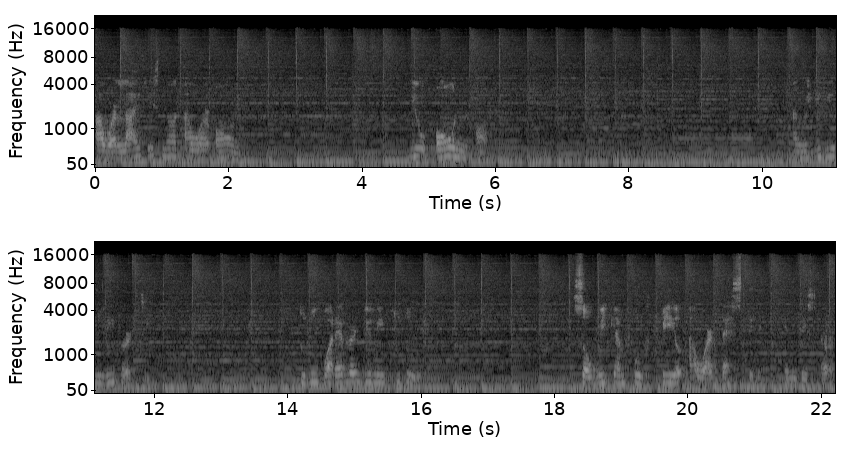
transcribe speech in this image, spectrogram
Our life is not our own. You own us. And we give you liberty to do whatever you need to do so we can fulfill our destiny in this earth.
